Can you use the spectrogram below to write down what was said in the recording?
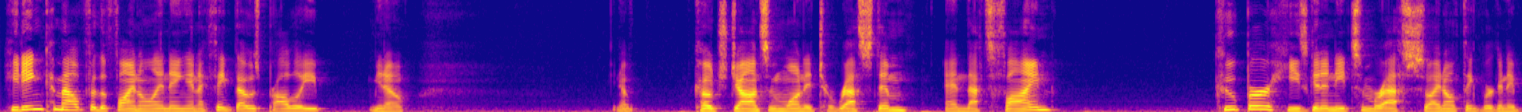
He didn't come out for the final inning, and I think that was probably, you know, you know, Coach Johnson wanted to rest him, and that's fine. Cooper, he's going to need some rest, so I don't think we're going to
